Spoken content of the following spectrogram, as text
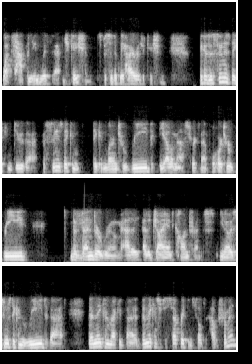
what's happening with education, specifically higher education. Because as soon as they can do that, as soon as they can they can learn to read the LMS, for example, or to read the vendor room at a at a giant conference, you know, as soon as they can read that, then they can recognize, then they can start to separate themselves out from it,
